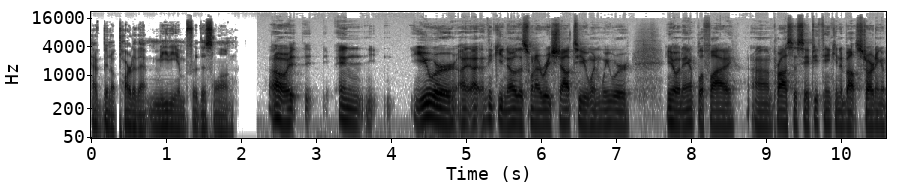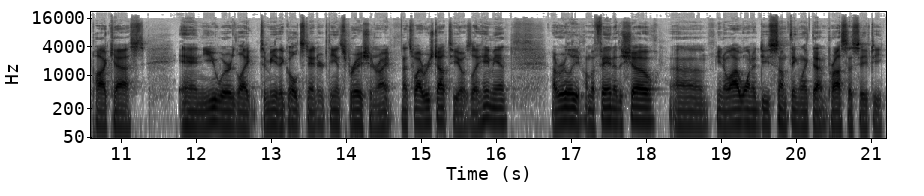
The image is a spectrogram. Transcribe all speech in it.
have been a part of that medium for this long. Oh, it, and you were I, I, think you know this when I reached out to you when we were, you know, at Amplify um, Process Safety thinking about starting a podcast, and you were like to me the gold standard, the inspiration, right? That's why I reached out to you. I was like, hey man I really I'm a fan of the show. Um, you know, I want to do something like that in process safety.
